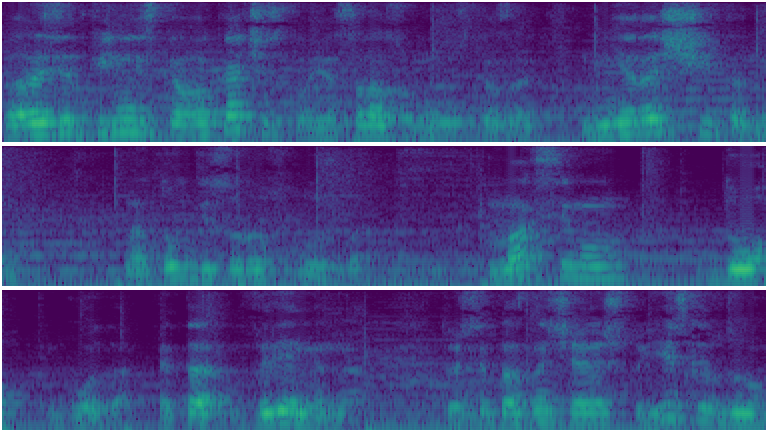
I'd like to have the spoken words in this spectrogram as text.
розетки низкого качества, я сразу могу сказать, не рассчитаны на долгий срок службы. Максимум до года. Это временно. То есть это означает, что если вдруг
